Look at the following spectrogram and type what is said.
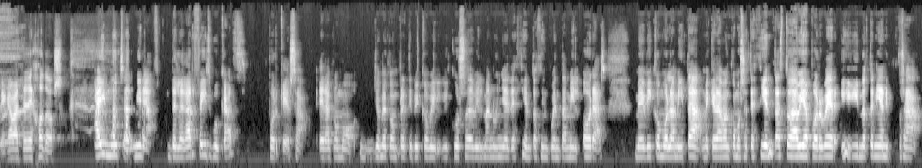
Venga, te dejo dos. Hay muchas. Mira, delegar Facebook Ads porque, o sea, era como, yo me compré típico curso de Vilma Núñez de 150.000 horas, me vi como la mitad, me quedaban como 700 todavía por ver y, no tenía ni, o sea,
